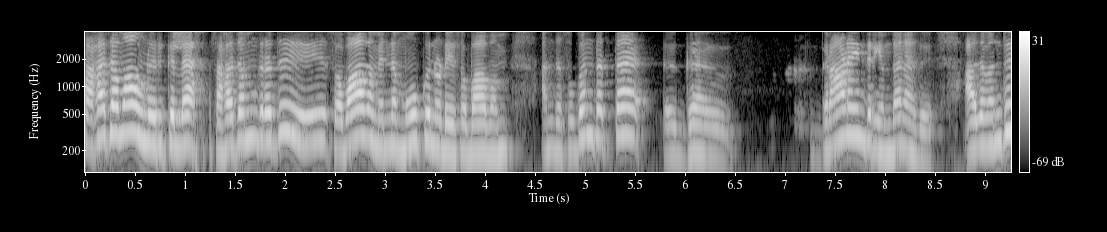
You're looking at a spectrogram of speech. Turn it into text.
சகஜமாக ஒன்று இருக்குல்ல? சகஜங்கிறது சுபாவம் என்ன? மூக்கினுடைய சுபாவம் அந்த சுகந்தத்தை க கிராணேந்திரியம் தானே அது. அதை வந்து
